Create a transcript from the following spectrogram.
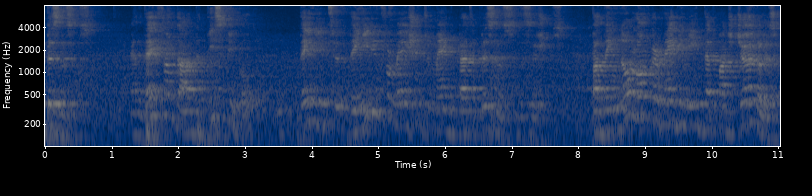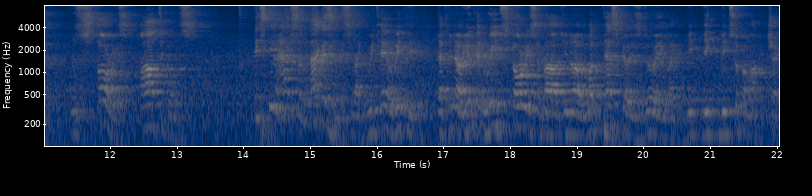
businesses. And they found out that these people, they need, to, they need information to make better business decisions. But they no longer maybe need that much journalism and stories, articles, they still have some magazines like Retail Weekly that, you know, you can read stories about, you know, what Tesco is doing, like big, big, big supermarket chain,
